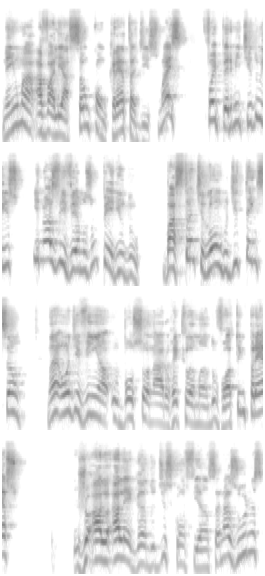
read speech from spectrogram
nenhuma avaliação concreta disso, mas foi permitido isso e nós vivemos um período bastante longo de tensão, né, onde vinha o Bolsonaro reclamando o voto impresso, alegando desconfiança nas urnas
